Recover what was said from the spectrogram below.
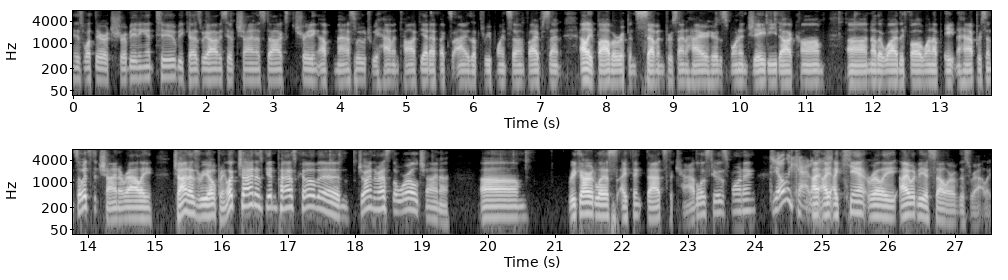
is what they're attributing it to because we obviously have China stocks trading up massively, which we haven't talked yet. FXI is up 3.75%. Alibaba ripping 7% higher here this morning. JD.com, uh, another widely followed one up 8.5%. So it's the China rally. China's reopening. Look, China's getting past COVID. Join the rest of the world, China. Um, regardless, I think that's the catalyst here this morning. The only I, catalyst. I, I can't really. I would be a seller of this rally.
